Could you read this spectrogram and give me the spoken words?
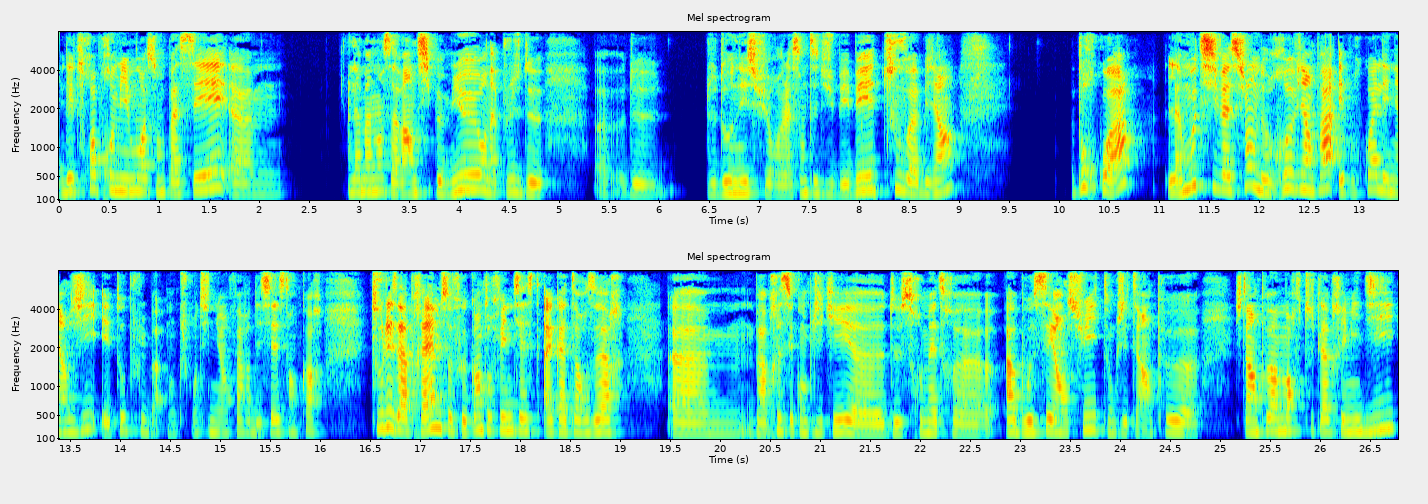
les trois premiers mois sont passés. Euh, là maintenant, ça va un petit peu mieux. On a plus de, euh, de, de données sur la santé du bébé. Tout va bien. Pourquoi la motivation ne revient pas et pourquoi l'énergie est au plus bas? Donc je continue à en faire des siestes encore tous les après-midi, sauf que quand on fait une sieste à 14 heures, euh, bah après c'est compliqué euh, de se remettre euh, à bosser ensuite, donc j'étais un peu j'étais un peu amorphe toute l'après-midi.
